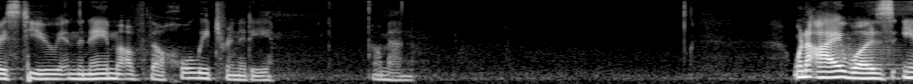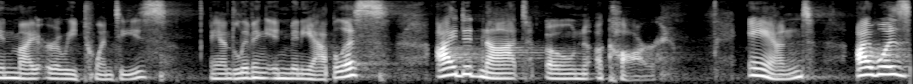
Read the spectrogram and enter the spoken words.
Grace to you in the name of the Holy Trinity. Amen. When I was in my early 20s and living in Minneapolis, I did not own a car. And I was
